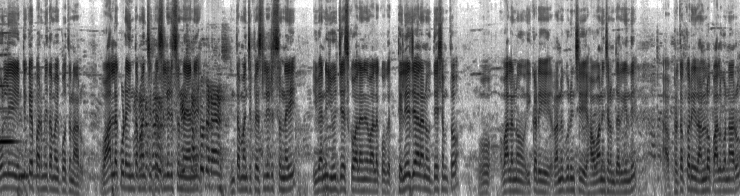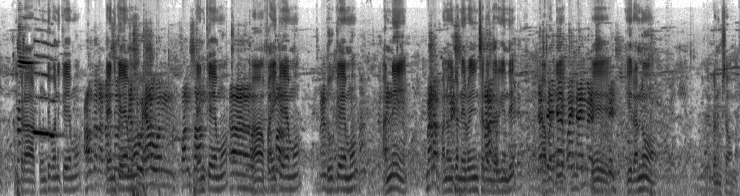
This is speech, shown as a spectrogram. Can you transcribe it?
ఓన్లీ ఇంటికే పరిమితం అయిపోతున్నారు. వాళ్ళకు కూడా ఇంత మంచి ఫెసిలిటీస్ ఉన్నాయని ఇంత మంచి ఫెసిలిటీస్ ఉన్నాయి. ఇవన్నీ యూజ్ చేసుకోవాలని వాళ్ళకు ఒక తెలియజేయాలనే ఉద్దేశంతో వాళ్ళను ఇక్కడి రన్ గురించి ఆహ్వానించడం జరిగింది. ప్రతి ఒక్కరు ఈ రన్లో పాల్గొన్నారు. ఇక్కడ twenty one KM ten KM ten KM five KM two KM అన్ని మనం ఇక్కడ నిర్వహించడం జరిగింది. కాబట్టి ఈ రన్ను ఒక నిమిషం ఉన్నాం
